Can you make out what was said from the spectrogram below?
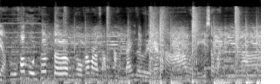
อยากรู้ข้อมูลเพิ่มเติมโทรเข้ามาสอบถามได้เลยนะคะ วันนี้สวัสดีค่ะ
